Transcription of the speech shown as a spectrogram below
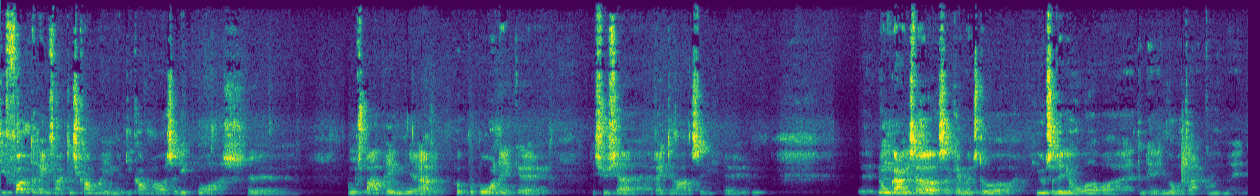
de folk, der rent faktisk kommer, jamen, de kommer også, og de bruger også øh, nogle sparepenge øh, Ja. på, på bordene. Ikke? Øh, det synes jeg er rigtig rart at se. Øh, øh, nogle gange så, så kan man stå og hive sig lidt i håret over, at den her 11-årige dreng går ud med en,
